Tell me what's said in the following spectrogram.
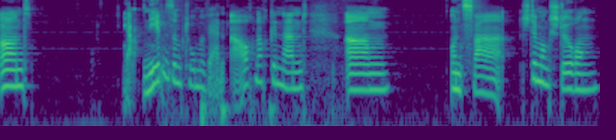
Und ja, Nebensymptome werden auch noch genannt. Ähm, und zwar Stimmungsstörungen.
